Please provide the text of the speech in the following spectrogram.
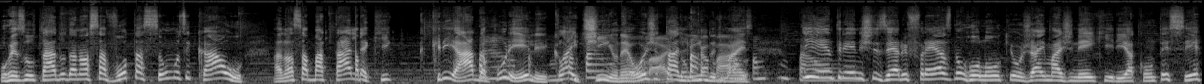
o resultado da nossa votação musical. A nossa batalha aqui criada por ele, Claitinho, né? Hoje tá lindo demais. E entre NX0 e Fresno rolou o que eu já imaginei que iria acontecer.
